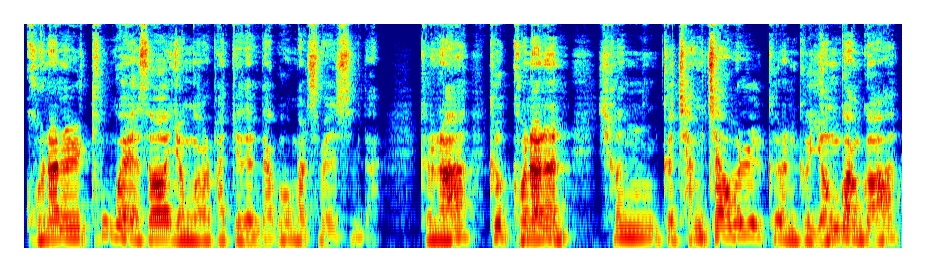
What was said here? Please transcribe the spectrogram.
고난을 통과해서 영광을 받게 된다고 말씀하셨습니다. 그러나 그 고난은 현 그 장차 올 그런 그 영광과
